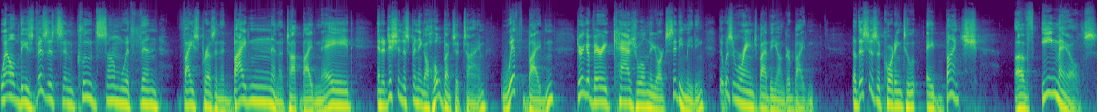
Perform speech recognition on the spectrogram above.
Well, these visits include some within Vice President Biden and a top Biden aide, in addition to spending a whole bunch of time with Biden during a very casual New York City meeting that was arranged by the younger Biden. Now, this is according to a bunch of emails.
